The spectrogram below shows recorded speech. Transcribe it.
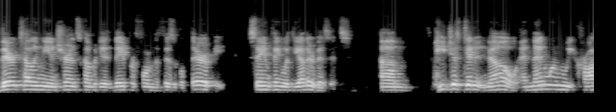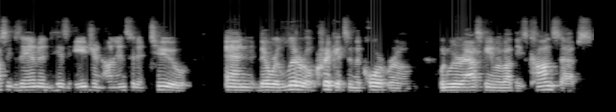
they're telling the insurance company that they perform the physical therapy. Same thing with the other visits. Um, he just didn't know. And then when we cross examined his agent on incident to, and there were literal crickets in the courtroom when we were asking him about these concepts,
